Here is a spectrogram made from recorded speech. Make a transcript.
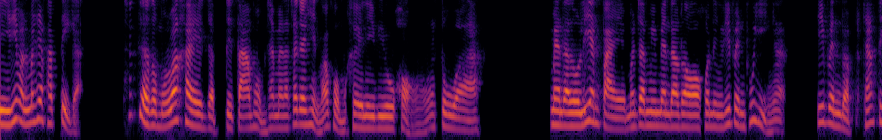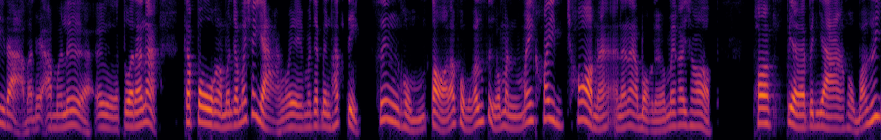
ดีที่มันไม่ใช่พลาสติกอะถ้าเกิดสมมุติว่าใครแบบติดตามผมใช่ไหมแล้วก็จะเห็นว่าผมเคยรีวิวของตัว Mandalorian ไป มันจะมี Mandalore คนหนึ่งที่เป็นผู้หญิงอะ ที่เป็นแบบช่างตีดาบอะใน Armorer อะเออตัวนั้นน่ะกระโปรงอะมันจะไม่ใช่ยางเว้ยมันจะเป็นพลาสติก ซึ่งผมต่อแล้วผมก็รู้สึกว่ามันไม่ค่อยชอบนะ อันนั้นน่ะบอกเลยว่าไม่ค่อยชอบ พอเปลี่ยนมาเป็นยางผมว่าเฮ้ย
